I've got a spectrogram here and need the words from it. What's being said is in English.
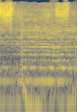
It's my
